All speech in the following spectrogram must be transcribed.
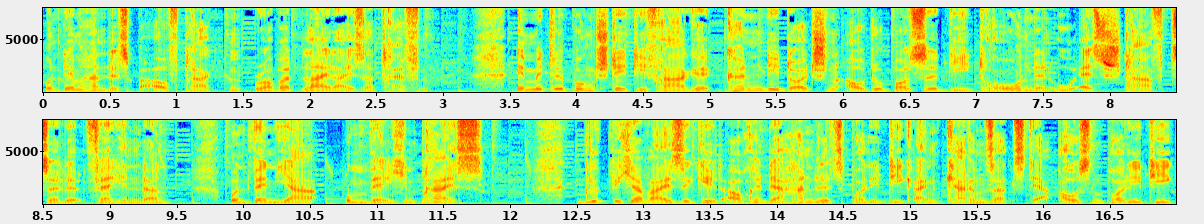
und dem Handelsbeauftragten Robert Lighthizer treffen. Im Mittelpunkt steht die Frage, können die deutschen Autobosse die drohenden US-Strafzölle verhindern? Und wenn ja, um welchen Preis? Glücklicherweise gilt auch in der Handelspolitik ein Kernsatz der Außenpolitik,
